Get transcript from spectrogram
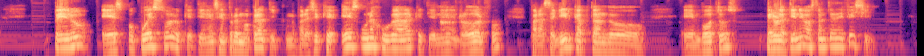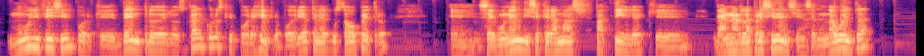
pero es opuesto a lo que tiene el Centro Democrático. Me parece que es una jugada que tiene Rodolfo para seguir captando eh, votos, pero la tiene bastante difícil. Muy difícil porque dentro de los cálculos que, por ejemplo, podría tener Gustavo Petro, eh, según él dice que era más factible que ganar la presidencia en segunda vuelta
